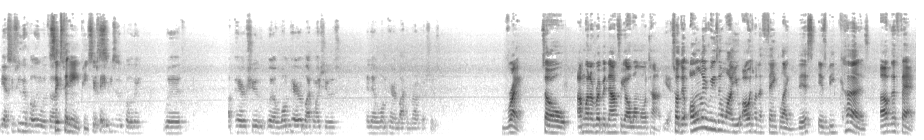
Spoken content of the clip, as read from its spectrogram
yeah, six pieces of clothing with uh, Six to two- eight pieces. Six to eight pieces of clothing with a pair of shoes, well, one pair of black and white shoes, and then one pair of black and brown dress shoes. Right. So I'm gonna rip it down for y'all one more time. Yeah. So the only reason why you always want to think like this is because of the fact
